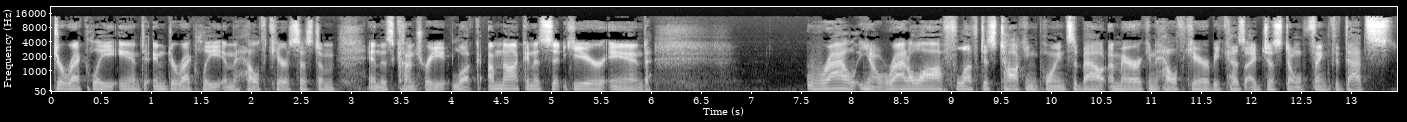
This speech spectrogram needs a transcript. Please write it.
directly and indirectly in the healthcare system in this country. Look, I'm not going to sit here and rattle you know rattle off leftist talking points about American healthcare because I just don't think that that's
